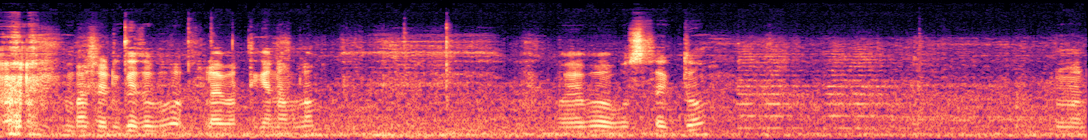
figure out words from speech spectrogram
বাসায় ঢুকে যাব, ফ্লাইওভার থেকে নামলাম। ভয়াবহ অবস্থা একদম। আমার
